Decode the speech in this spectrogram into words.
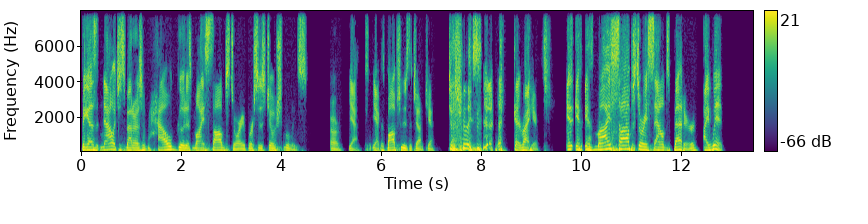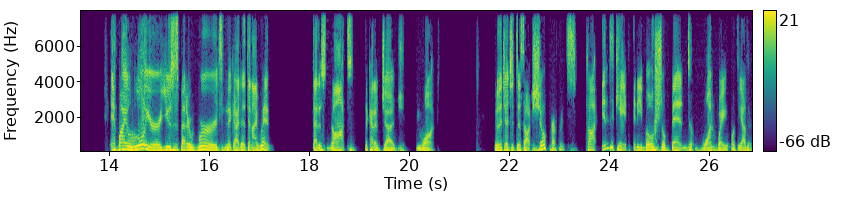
Because now it just matters of how good is my sob story versus Joe Shmuley's. Or, yeah, yeah, because Bob Shmuley's the judge. Yeah. Joe Shmuley's. okay, right here. If, if my sob story sounds better, I win. If my lawyer uses better words than the guy does, then I win. That is not the kind of judge you want. You're the judge that does not show preference, does not indicate an emotional bend one way or the other.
